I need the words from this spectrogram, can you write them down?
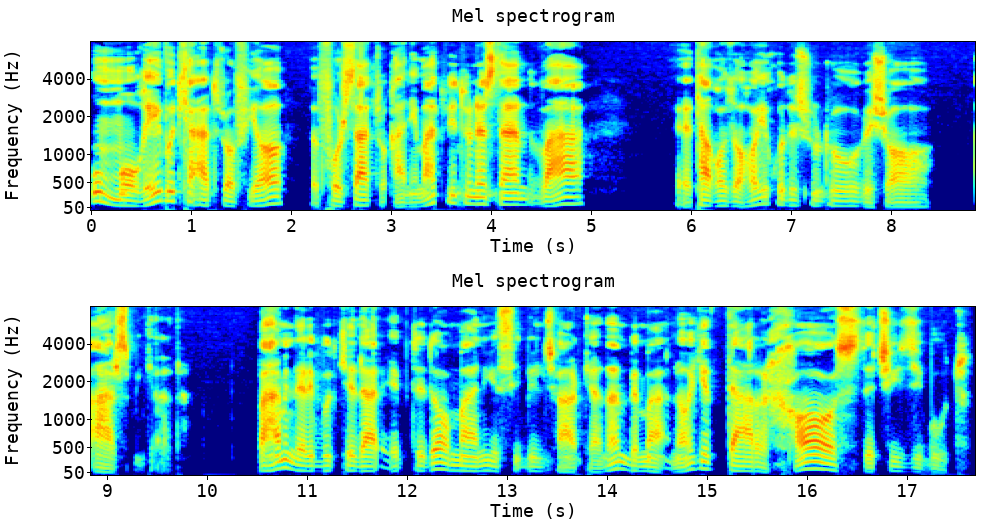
اون موقعی بود که اطرافیا فرصت رو قنیمت می‌دونستند و تقاضاهای خودشون رو به شاه عرض می‌کردن و همین دلیل بود که در ابتدا معنی سیبیل چرب کردن به معنای درخواست چیزی بود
